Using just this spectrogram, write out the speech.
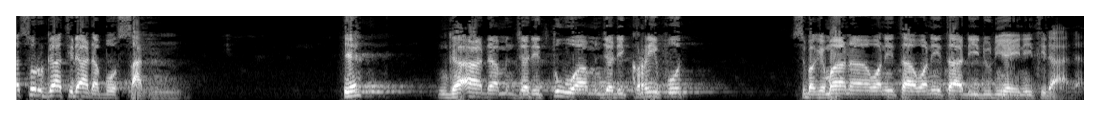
surga tidak ada bosan ya nggak ada menjadi tua menjadi keriput sebagaimana wanita-wanita di dunia ini tidak ada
